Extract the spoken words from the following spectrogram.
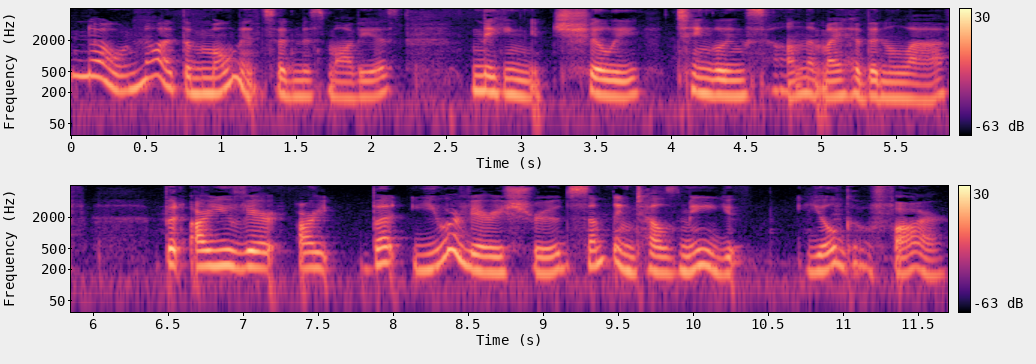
No, not at the moment, said Miss Mavius, making a chilly, tingling sound that might have been a laugh. But are you very are but you are very shrewd. Something tells me you you'll go far.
